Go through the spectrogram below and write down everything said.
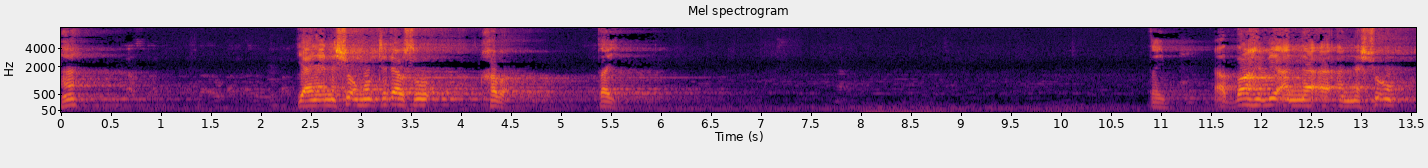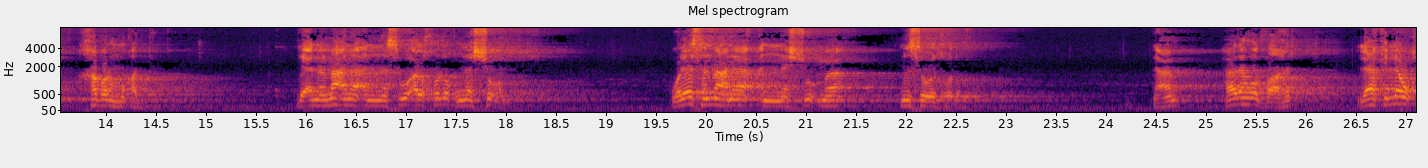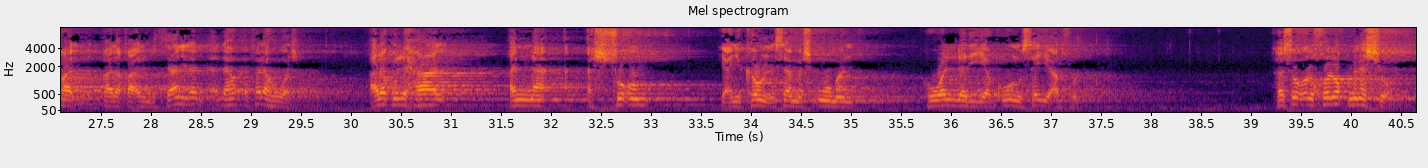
ها؟ يعني أن الشؤم مبتدأ وسوء خبر. طيب. طيب. الظاهر لي أن أن الشؤم خبر مقدم. لأن المعنى أن سوء الخلق من الشؤم. وليس المعنى أن الشؤم من سوء الخلق. نعم؟ هذا هو الظاهر. لكن لو قال قال قائل بالثاني فله وجه. على كل حال أن الشؤم يعني كون الإنسان مشؤوما هو الذي يكون سيء الخلق. فسوء الخلق من الشؤم.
